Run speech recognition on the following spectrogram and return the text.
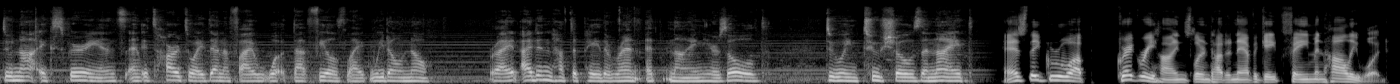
do not experience, and it's hard to identify what that feels like. We don't know, right? I didn't have to pay the rent at nine years old, doing two shows a night. As they grew up, Gregory Hines learned how to navigate fame in Hollywood.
